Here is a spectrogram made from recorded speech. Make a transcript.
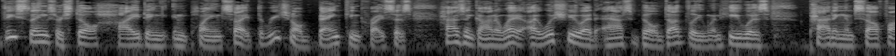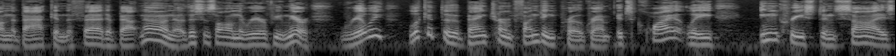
These things are still hiding in plain sight. The regional banking crisis hasn't gone away. I wish you had asked Bill Dudley when he was patting himself on the back in the Fed about, no, no, this is all in the rearview mirror. Really? Look at the bank term funding program. It's quietly increased in size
